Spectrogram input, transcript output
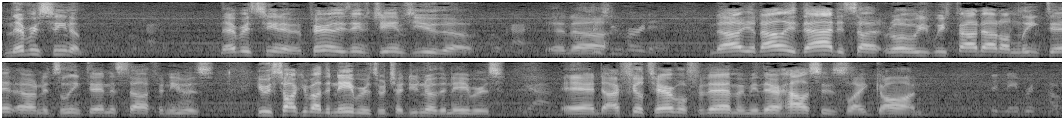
never seen him. Never seen him. Apparently, his name's James Yoo though. Okay. And uh, you heard it. No, yeah, not only that, it's uh, well, we, we found out on LinkedIn on his LinkedIn and stuff, and he was he was talking about the neighbors, which I do know the neighbors, and I feel terrible for them. I mean, their house is like gone. The neighbor's house.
